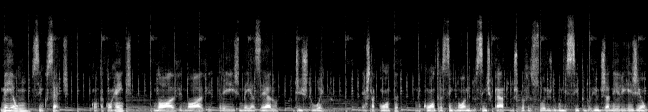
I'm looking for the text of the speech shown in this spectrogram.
6157, conta corrente 99360, dígito 8. Esta conta encontra-se em nome do Sindicato dos Professores do Município do Rio de Janeiro e região,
